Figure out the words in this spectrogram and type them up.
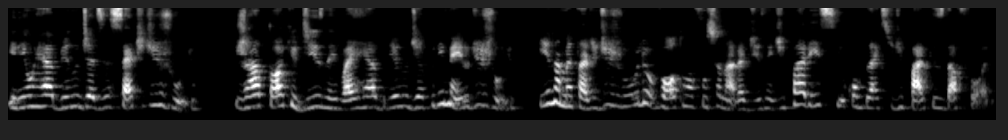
iriam reabrir no dia 17 de julho. Já a Tokyo Disney vai reabrir no dia 1 de julho. E na metade de julho voltam a funcionar a Disney de Paris e o complexo de parques da Flórida.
